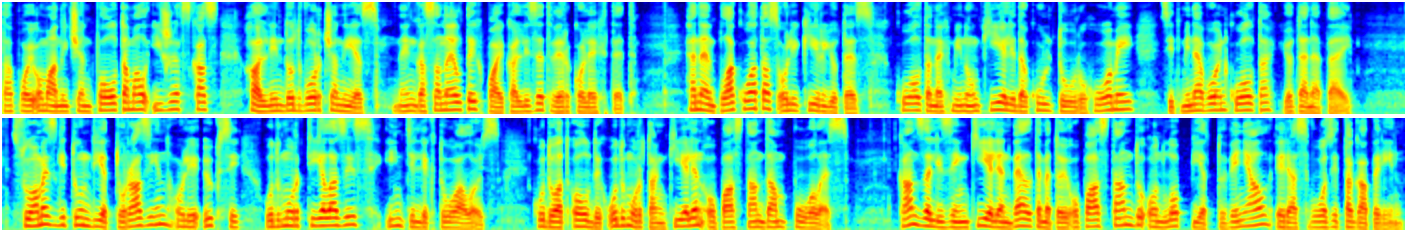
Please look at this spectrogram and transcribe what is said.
tapoi omanitsen poltamal Ijevskas hallintodvorčanies, nenga saneltih paikalliset verkolehtet. Hänen plakuatas oli kirjutes, kuoltaneh minun kieli da kulttuuru huomei, sit minä voin kuolta jo tänä päin. Suomesgi tundiettu Razin oli yksi udmurtialaisis intellektuaalois, kuduat oldi udmurtan kielen opastandan puoles. Kansallisen kielen välttämätöi opastandu on loppiettu Venäjäl eräs vuosi takaperin.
